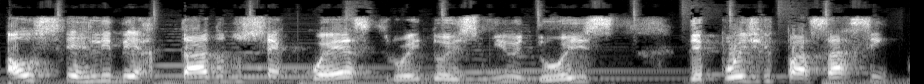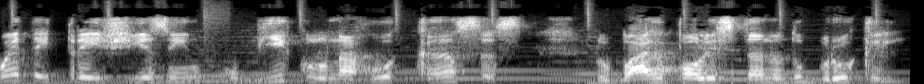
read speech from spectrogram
ao ser libertado do sequestro em 2002, depois de passar 53 dias em um cubículo na rua Kansas, no bairro paulistano do Brooklyn,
